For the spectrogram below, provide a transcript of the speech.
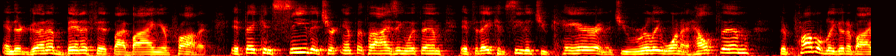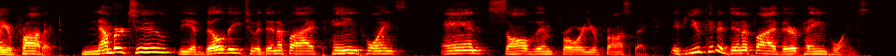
and they're going to benefit by buying your product. If they can see that you're empathizing with them, if they can see that you care and that you really want to help them, they're probably going to buy your product. Number two, the ability to identify pain points and solve them for your prospect. If you can identify their pain points,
